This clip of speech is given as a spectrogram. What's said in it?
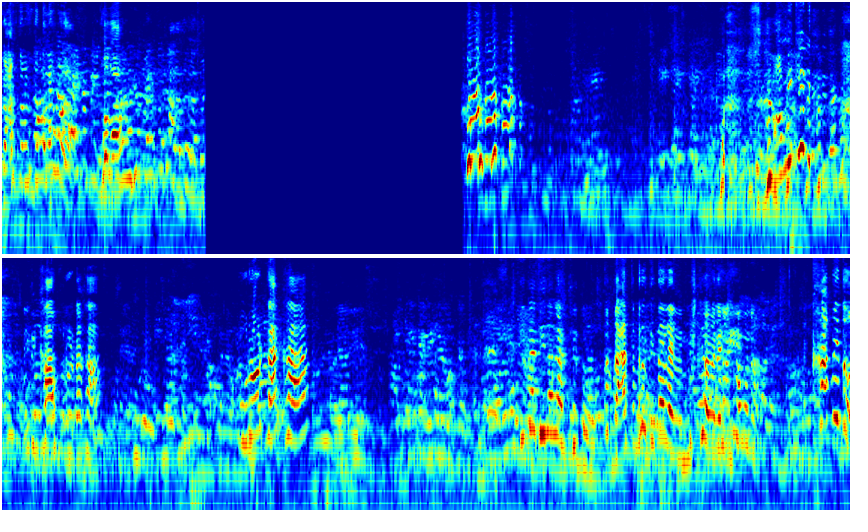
ডার্ক চকলেট দেবো না বাবা আমি কেন তুই খা পুরোটা খা। পুরোটা খা। তিতা তিতা লাগছে তো। তো ডাক্তার তো লাগবে মিষ্টি হবে নাকি? খাবি তো।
